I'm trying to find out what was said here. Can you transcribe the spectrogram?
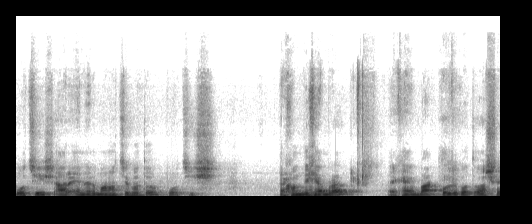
পঁচিশ আর এন এর মান হচ্ছে কত? পঁচিশ। এখন দেখি আমরা এখানে বাঘ করলে কত আসে?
